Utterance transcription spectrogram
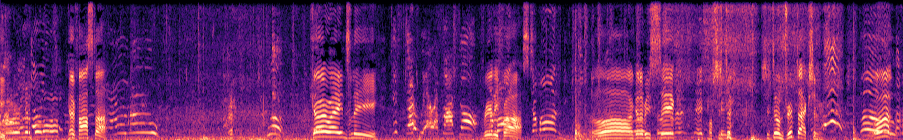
I'm gonna fall off. Go faster. Go, Ainslea. Just go really faster! Really Come fast. Come on. Oh, I'm gonna be sick. Oh, she's, do she's doing drift action. Whoa. Whoa.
